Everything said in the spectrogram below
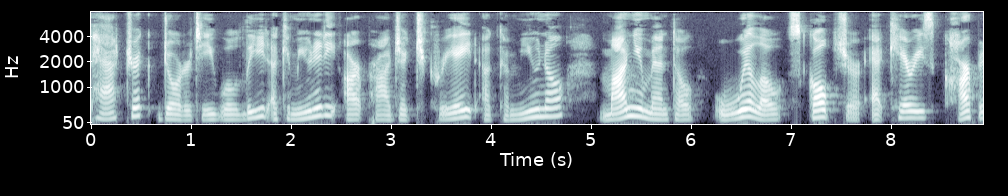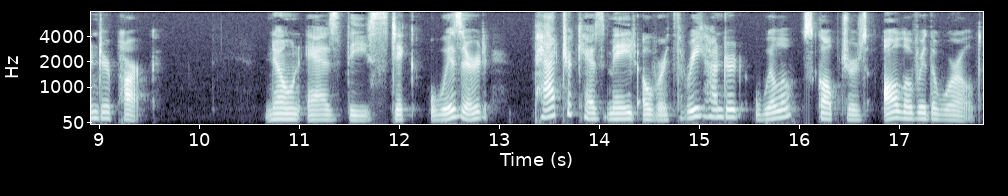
Patrick Dougherty will lead a community art project to create a communal, monumental willow sculpture at Cary's Carpenter Park. Known as the Stick Wizard, Patrick has made over 300 willow sculptures all over the world.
